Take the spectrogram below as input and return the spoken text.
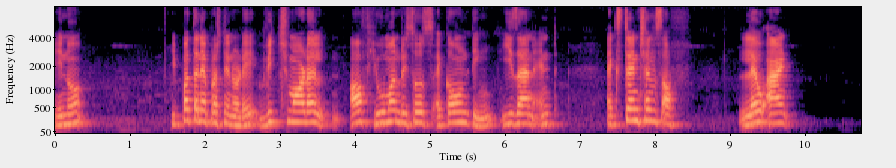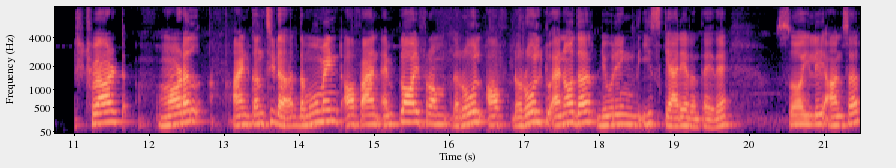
ಇನ್ನು ಇಪ್ಪತ್ತನೇ ಪ್ರಶ್ನೆ ನೋಡಿ. Which model of human resource accounting is an ಎಂಟ್ extensions of Lev and Schwartz model and consider the movement of an employee from the role of, the role to another during his career ಅಂತ ಇದೆ. ಸೊ ಇಲ್ಲಿ ಆನ್ಸರ್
